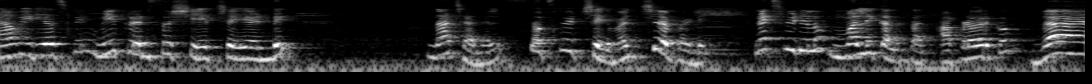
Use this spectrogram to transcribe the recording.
నా వీడియోస్ని మీ ఫ్రెండ్స్తో షేర్ చేయండి. నా ఛానల్ సబ్స్క్రైబ్ చేయమని చెప్పండి. నెక్స్ట్ వీడియోలో మళ్ళీ కలుస్తాను. అప్పటి వరకు బాయ్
